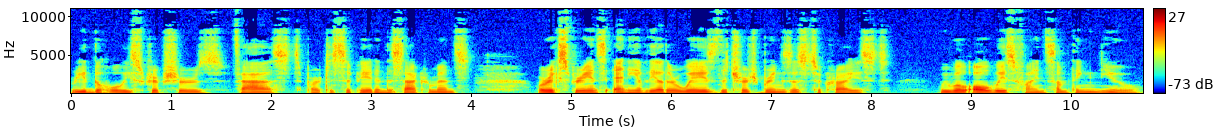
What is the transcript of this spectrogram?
read the Holy Scriptures, fast, participate in the sacraments, or experience any of the other ways the Church brings us to Christ, we will always find something new.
